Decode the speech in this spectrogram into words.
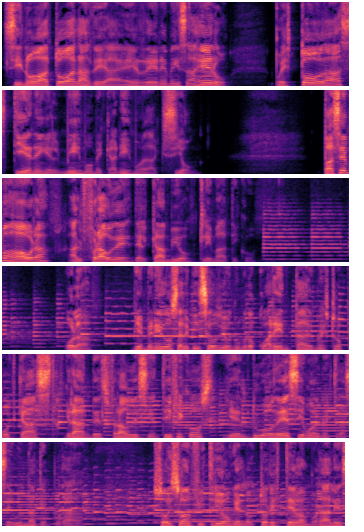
sino a todas las de ARN mensajero, pues todas tienen el mismo mecanismo de acción. Pasemos ahora al fraude del cambio climático. Hola, bienvenidos al episodio número 40 de nuestro podcast Grandes Fraudes Científicos y el duodécimo de nuestra segunda temporada. Soy su anfitrión, el doctor Esteban Morales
